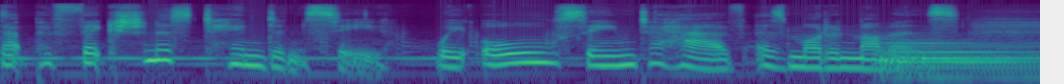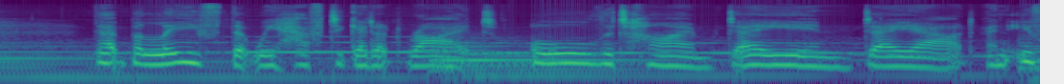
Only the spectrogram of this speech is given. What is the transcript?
that perfectionist tendency we all seem to have as modern mamas. That belief that we have to get it right all the time, day in, day out. And if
